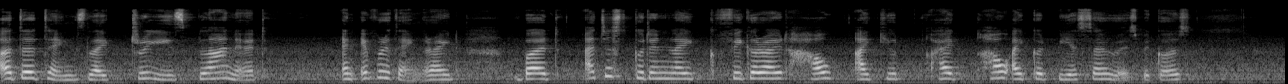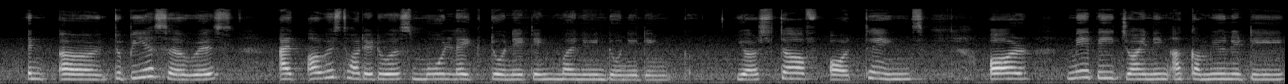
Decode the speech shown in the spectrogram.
other things like trees, planet, and everything, right? But I just couldn't like figure out how I could I, how I could be a service because in uh, to be a service I always thought it was more like donating money donating your stuff or things or maybe joining a community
